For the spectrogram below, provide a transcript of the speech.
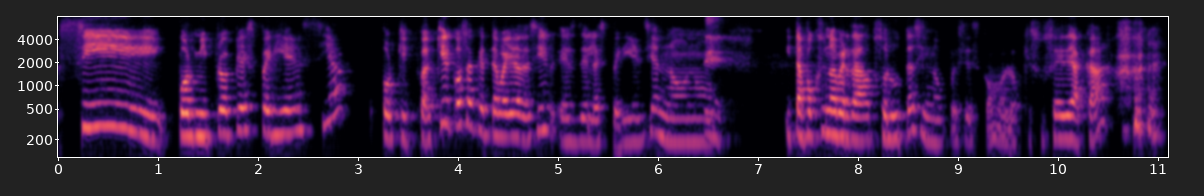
sí, por mi propia experiencia, porque cualquier cosa que te vaya a decir es de la experiencia, no, no. Y tampoco es una verdad absoluta, sino pues es como lo que sucede acá.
